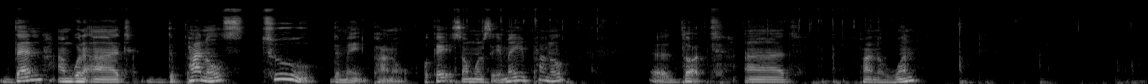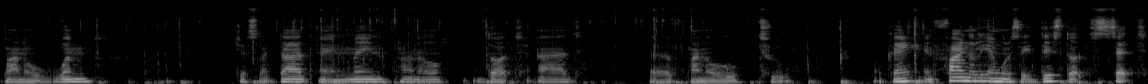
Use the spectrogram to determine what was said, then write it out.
Then I'm going to add the panels to the main panel okay? So I'm going to say main panel uh, dot add panel 1 panel 1 just like that and main panel dot add uh, panel 2 okay? And finally I'm going to say this dot set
